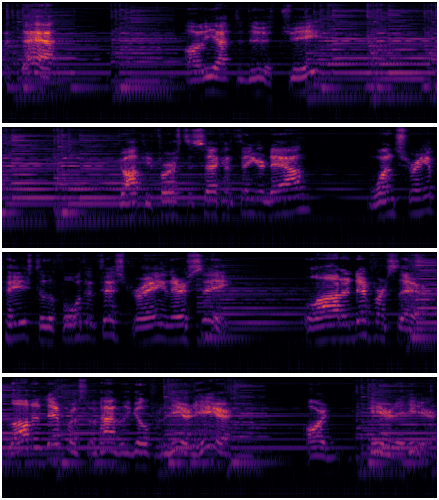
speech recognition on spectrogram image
like that, all you have to do is G. Drop your first and second finger down, one string apiece to the fourth and fifth string, and there's C. A lot of difference there. A lot of difference from having to go from here to here or here to here.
